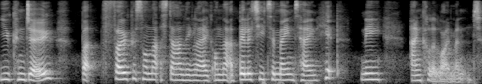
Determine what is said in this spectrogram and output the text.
you can do but focus on that standing leg, on that ability to maintain hip, knee, ankle alignment.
